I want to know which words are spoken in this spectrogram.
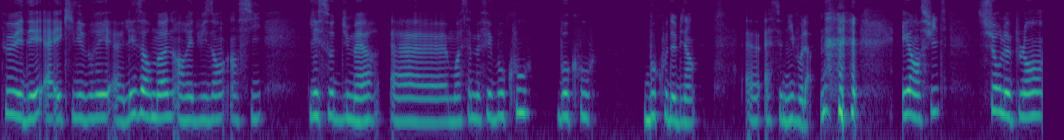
peut aider à équilibrer euh, les hormones en réduisant ainsi les sautes d'humeur. Euh, moi ça me fait beaucoup, beaucoup, beaucoup de bien euh, à ce niveau-là. et ensuite, sur le plan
